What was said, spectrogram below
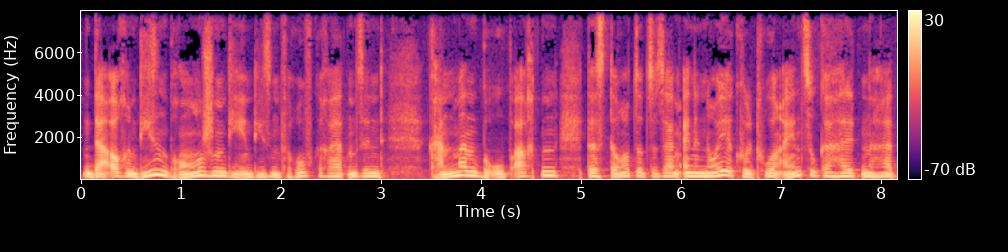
Da auch in diesen Branchen, die in diesen Verruf geraten sind, kann man beobachten, dass dort sozusagen eine neue Kultur Einzug gehalten hat,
